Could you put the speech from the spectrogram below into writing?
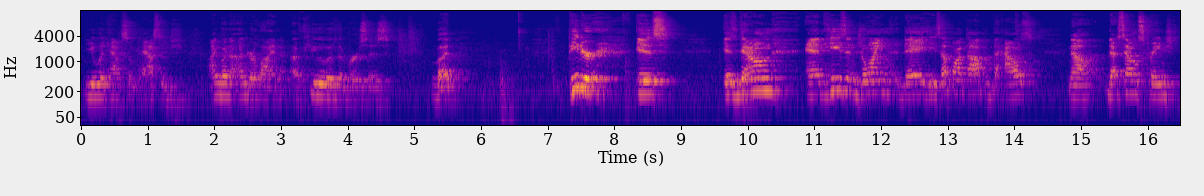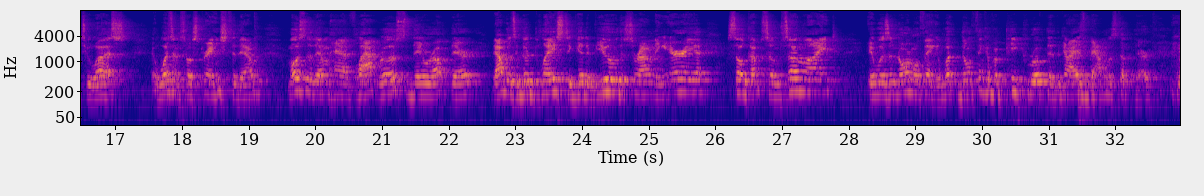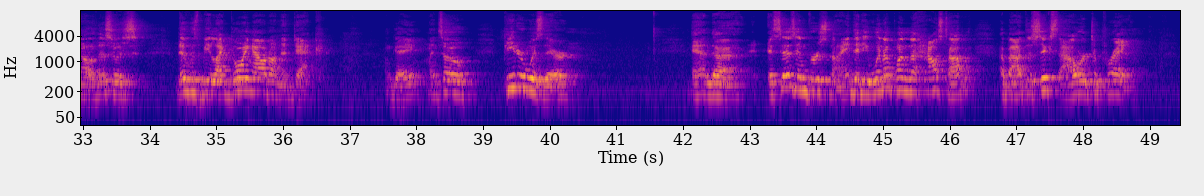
you would have some passage. I'm going to underline a few of the verses, but Peter is is down and he's enjoying the day. He's up on top of the house. Now, that sounds strange to us it wasn't so strange to them. Most of them had flat roofs. They were up there. That was a good place to get a view of the surrounding area, soak up some sunlight. It was a normal thing. Don't think of a peaked roof that the guys balanced up there. No, this was this would be like going out on a deck. Okay, and so Peter was there, and uh, it says in verse nine that he went up on the housetop about the sixth hour to pray.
